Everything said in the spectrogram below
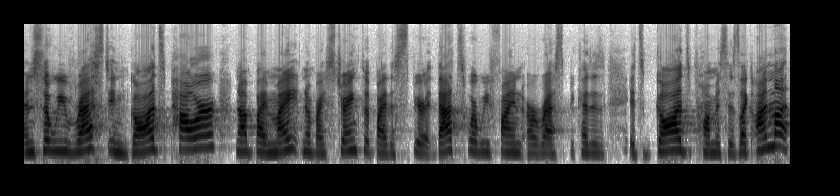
And so we rest in God's power, not by might nor by strength, but by the Spirit. That's where we find our rest because it's God's promises. Like, I'm not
